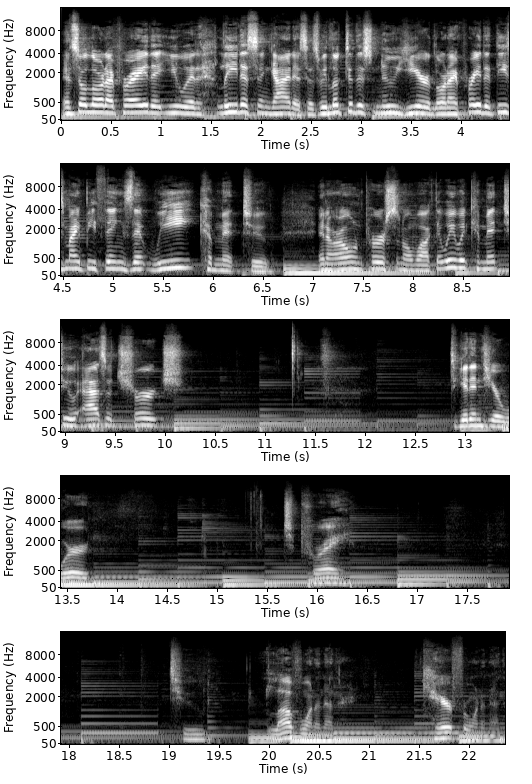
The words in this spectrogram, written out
And so, Lord, I pray that you would lead us and guide us as we look to this new year. Lord, I pray that these might be things that we commit to in our own personal walk, that we would commit to as a church to get into your word, to pray, to love one another, care for one another,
